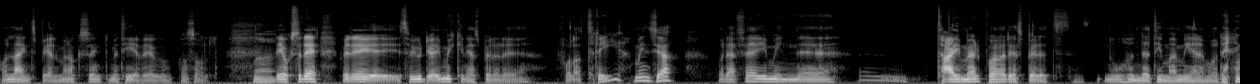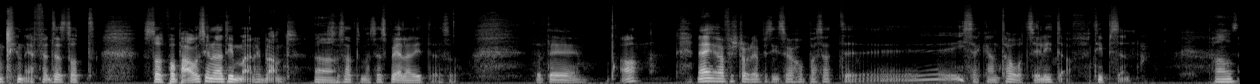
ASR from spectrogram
online-spel men också inte med tv och konsol. Nej. Det är också det, för det så gjorde jag ju mycket när jag spelade Fallout 3 minns jag. Och därför är ju min eh, timer på det spelet nog 100 timmar mer än vad det egentligen är. För att det har stått, stått på paus i några timmar ibland. Ja. Så satte man sig och spelade lite. Så, så att det, ja. Nej, jag förstår det precis jag hoppas att eh, Isak kan ta åt sig lite av tipsen. Hans,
